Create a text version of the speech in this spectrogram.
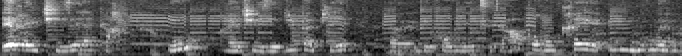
et réutiliser la carte ou réutiliser du papier euh, des courriers, etc. pour en créer une nous-mêmes,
